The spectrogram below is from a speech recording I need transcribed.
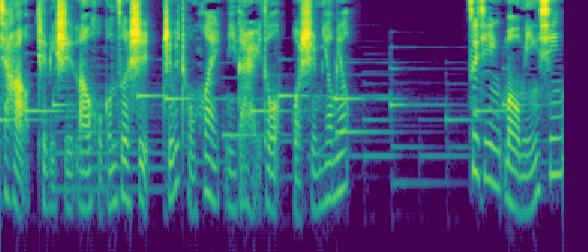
大家好，这里是老虎工作室，只为宠坏你的耳朵，我是喵喵。最近某明星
